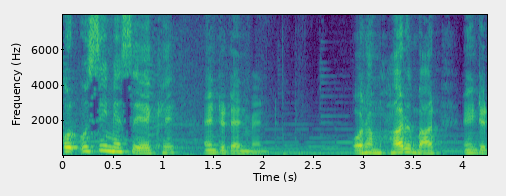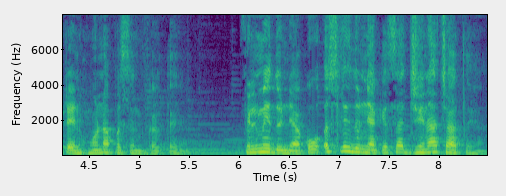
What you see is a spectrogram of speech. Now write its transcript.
और उसी में से एक है एंटरटेनमेंट और हम हर बार एंटरटेन होना पसंद करते हैं। फिल्मी दुनिया को असली दुनिया के साथ जीना चाहते हैं।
